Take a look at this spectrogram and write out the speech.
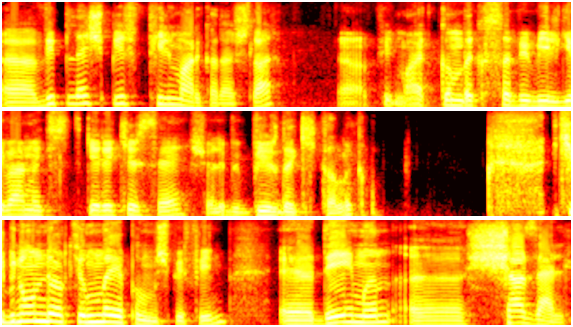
E, Whiplash bir film arkadaşlar. E, film hakkında kısa bir bilgi vermek gerekirse şöyle bir bir dakikalık. 2014 yılında yapılmış bir film. E, Damon e, Chazelle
